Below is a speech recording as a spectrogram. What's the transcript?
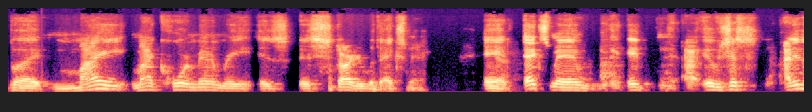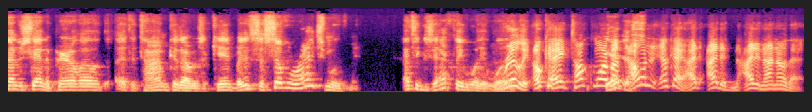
but my my core memory is is started with X Men, and X Men it it was just I didn't understand the parallel at the time because I was a kid, but it's the civil rights movement. That's exactly what it was. Really? Okay, talk more yes. about that. I want to, okay, I, I didn't I did not know that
